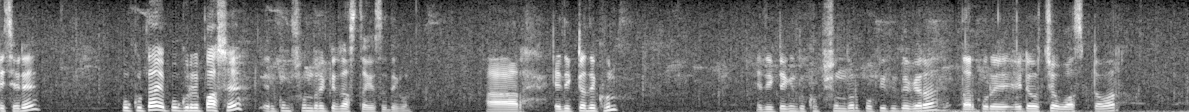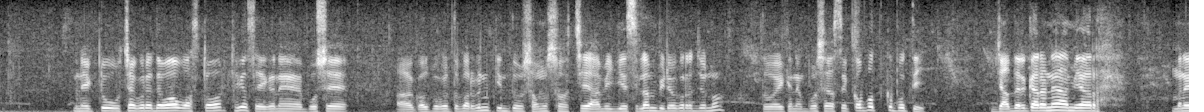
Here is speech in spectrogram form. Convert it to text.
এই সাইডে পুকুরটা, এই পুকুরের পাশে এরকম সুন্দর একটি রাস্তা গেছে, দেখুন। আর এদিকটা দেখুন এদিকটা কিন্তু খুব সুন্দর প্রকৃতিতে ঘেরা। তারপরে এটা হচ্ছে ওয়াচ টাওয়ার। মানে একটু উঁচা করে দেওয়া ওয়াচ টাওয়ার, ঠিক আছে? এখানে বসে গল্প করতে পারবেন। কিন্তু সমস্যা হচ্ছে আমি গিয়েছিলাম ভিডিও করার জন্য। তো এখানে বসে আছে কপত কপতি। যাদের কারণে আমি আর মানে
